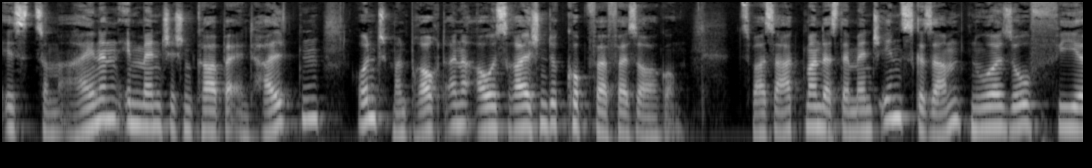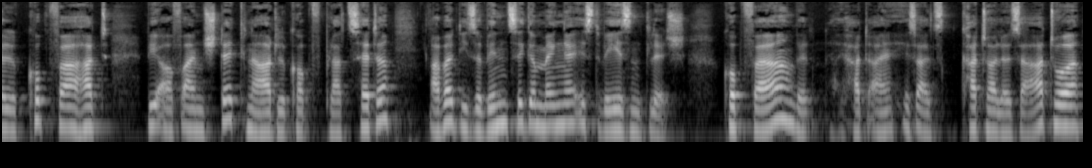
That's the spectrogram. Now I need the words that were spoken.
ist zum einen im menschlichen Körper enthalten und man braucht eine ausreichende Kupferversorgung. Zwar sagt man, dass der Mensch insgesamt nur so viel Kupfer hat, wie auf einem Stecknadelkopf Platz hätte, aber diese winzige Menge ist wesentlich. Kupfer hat ein, ist als Katalysator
